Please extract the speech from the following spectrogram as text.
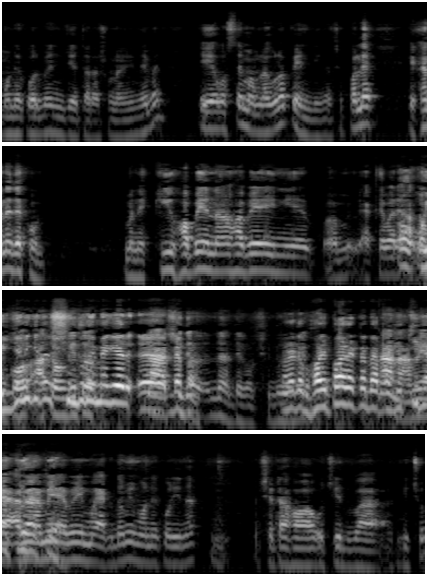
মনে করবেন যে তারা শুনানি নেবেন এই অবস্থায় মামলাগুলো পেন্ডিং আছে। ফলে এখানে দেখুন মানে কি হবে না হবে এই নিয়ে একেবারে ওই আতঙ্ক- জন্যই কি তাহলে আতঙ্কিত- সিঁদুরে মেঘের, না, দেখুন মানে একটা ভয় পাওয়ার একটা ব্যাপার। আমি। আমি একদমই মনে করি না। সেটা হওয়া উচিত বা কিছু।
